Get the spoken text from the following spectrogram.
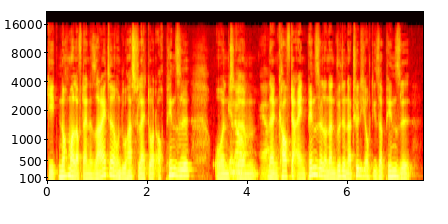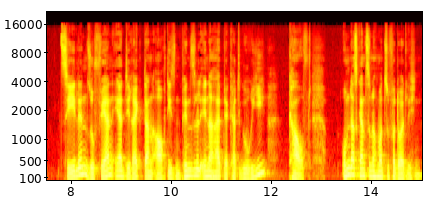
geht nochmal auf deine Seite und du hast vielleicht dort auch Pinsel und genau, ähm, ja. dann kauft er einen Pinsel und dann würde natürlich auch dieser Pinsel zählen, sofern er direkt dann auch diesen Pinsel innerhalb der Kategorie kauft. Um das Ganze nochmal zu verdeutlichen.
